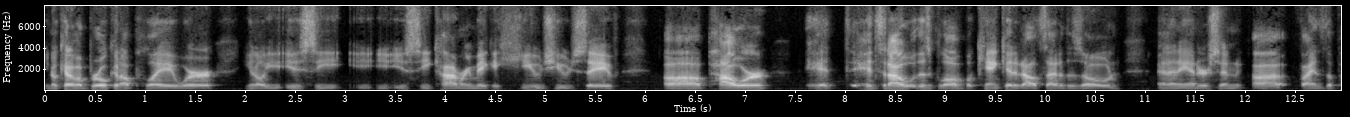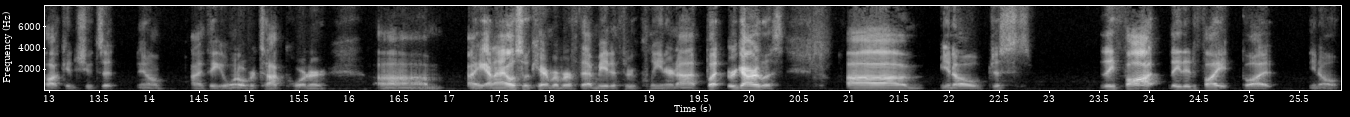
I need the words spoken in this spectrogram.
you know, kind of a broken up play where you know, you, you see you, you, see Comrie make a huge, huge save. Uh, power hit hits it out with his glove, but can't get it outside of the zone. And then Anderson uh, finds the puck and shoots it. You know, I think it went over top corner. Um, I, and I also can't remember if that made it through clean or not. But regardless, um, you know, just they fought, they did fight, but you know,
